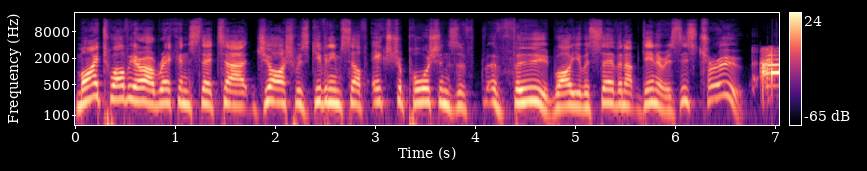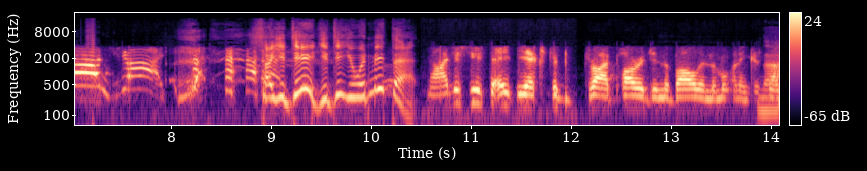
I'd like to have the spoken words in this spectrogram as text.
Going to put that on that. My 12 year old reckons that uh, Josh was giving himself extra portions of, of food while you were serving up dinner. Is this true? Oh, Josh! So you did. You did. You admit that. No, I just used to eat the extra dry porridge in the bowl in the morning because no Nah.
